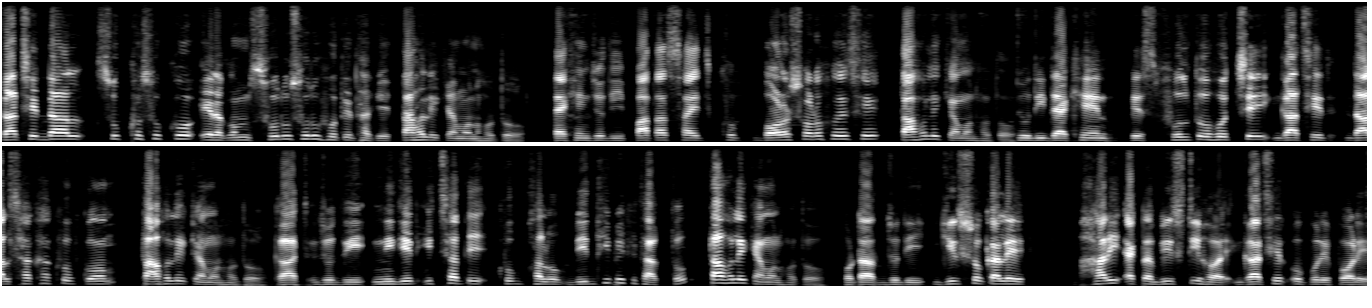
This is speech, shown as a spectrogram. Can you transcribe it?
গাছের ডাল সূক্ষ্ম সূক্ষ্ম এরকম সরু সরু হতে থাকে, তাহলে কেমন হতো? দেখেন যদি পাতার সাইজ খুব বড় সড়ো হয়েছে, তাহলে কেমন হতো? যদি দেখেন বেশ ফুল তো হচ্ছেই, গাছের ডাল শাখা খুব কম, তাহলে কেমন হতো? গাছ যদি নিজের ইচ্ছাতে খুব ভালো বৃদ্ধি পেতে থাকতো, তাহলে কেমন হতো? হঠাৎ যদি গ্রীষ্মকালে ভারী একটা বৃষ্টি হয়, গাছের ওপরে পড়ে,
